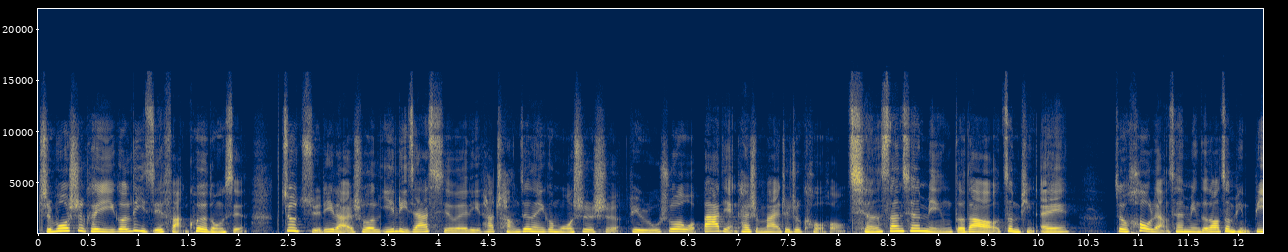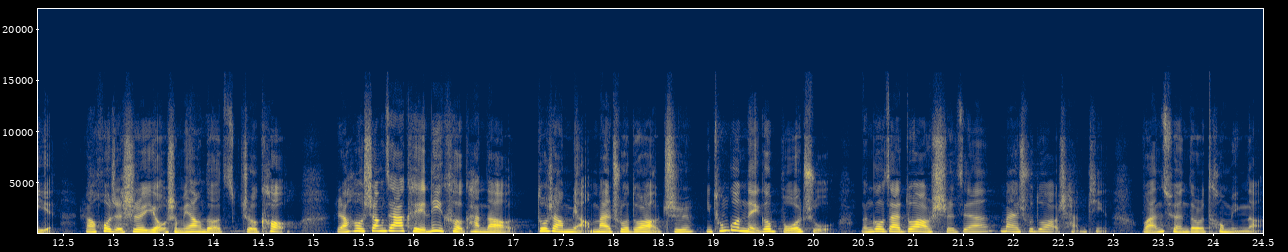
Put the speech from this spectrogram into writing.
直播是可以一个立即反馈的东西。就举例来说，以李佳琦为例，他常见的一个模式是，比如说我八点开始卖这支口红，前三千名得到赠品 A，就后两千名得到赠品 B，然后或者是有什么样的折扣，然后商家可以立刻看到多少秒卖出了多少支，你通过哪个博主。能够在多少时间卖出多少产品，完全都是透明的。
